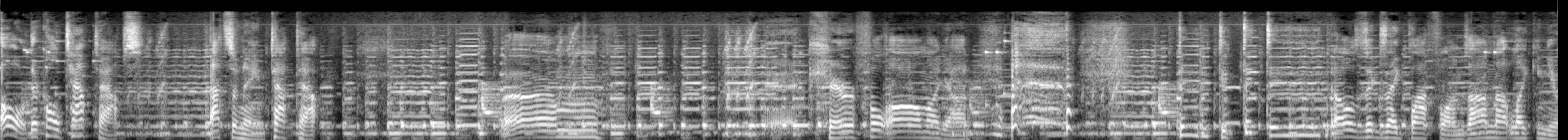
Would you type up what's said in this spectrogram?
Oh, they're called Tap Taps. That's their name, Tap Tap. Um... Careful, oh my god. oh, zigzag platforms, I'm not liking you.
